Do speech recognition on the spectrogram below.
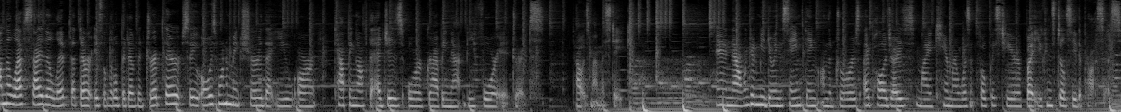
On the left side of the lip that there is a little bit of a drip there, so you always want to make sure that you are capping off the edges or grabbing that before it drips. That was my mistake. And now I'm going to be doing the same thing on the drawers. I apologize, my camera wasn't focused here, but you can still see the process.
